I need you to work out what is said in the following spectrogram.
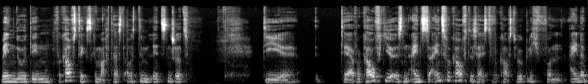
wenn du den Verkaufstext gemacht hast aus dem letzten Schritt. Die, der Verkauf hier ist ein 1 zu 1 Verkauf, das heißt, du verkaufst wirklich von, einer,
